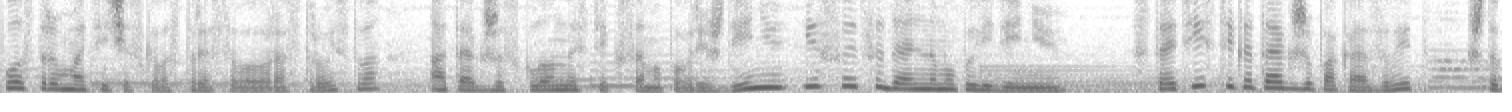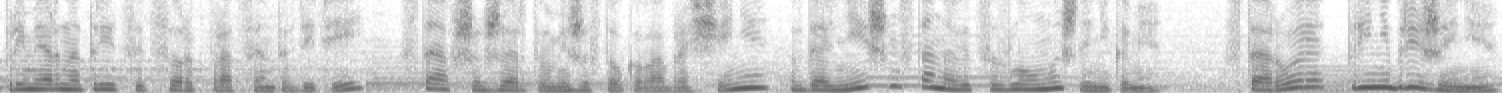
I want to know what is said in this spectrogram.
посттравматического стрессового расстройства, а также склонности к самоповреждению и суицидальному поведению. Статистика также показывает, что примерно 30-40% детей, ставших жертвами жестокого обращения, в дальнейшем становятся злоумышленниками. Второе – пренебрежение.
